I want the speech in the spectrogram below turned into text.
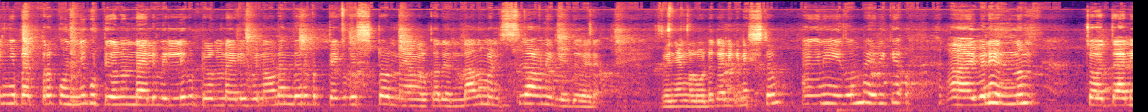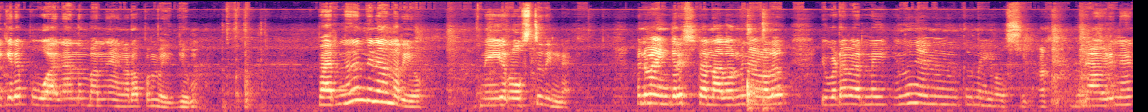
ഇനിയിപ്പോൾ എത്ര കുഞ്ഞു കുട്ടികളുണ്ടായാലും വലിയ കുട്ടികളുണ്ടായാലും ഇവനോട് എന്തൊരു പ്രത്യേക ഇഷ്ടമുണ്ട് ഞങ്ങൾക്ക്? അത് എന്താണെന്ന് മനസ്സിലാവണില്ല ഇതുവരെ. ഇവൻ ഞങ്ങളോട് കാണിക്കുന്ന ഇഷ്ടം അങ്ങനെ ചെയ്തുകൊണ്ടായിരിക്കാം ഇവനെന്നും ചോറ്റാനിക്കര പോവാനാന്നും പറഞ്ഞ് ഞങ്ങളുടെ ഒപ്പം വരും. വരുന്നത് എന്തിനാണെന്നറിയോ നെയ് റോസ്റ്റ് തിന്നാൻ. പിന്നെ ഭയങ്കര ഇഷ്ടമാണ് അതുകൊണ്ട് ഞങ്ങൾ ഇവിടെ വരണ ഇന്ന് ഞാൻ നിങ്ങൾക്ക് നെയ് റോസ്റ്റ് രാവിലെ ഞാൻ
